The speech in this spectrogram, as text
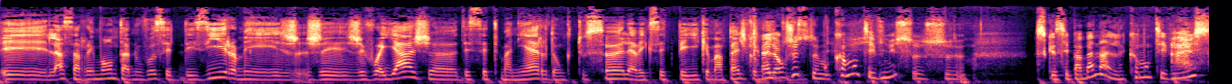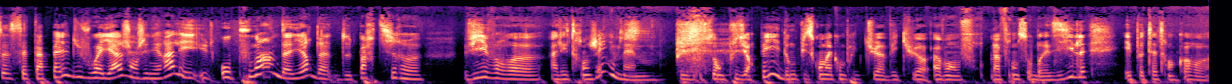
et là, ça remonte à nouveau ce désir, mais je, voyage euh, de cette manière, donc tout seul, avec ce pays qui m'appelle. Alors justement, comment t'es venu ce, ce- parce que c'est pas banal. Comment t'es venu ce- cet appel du voyage en général et au point d'ailleurs de, de partir euh, vivre euh, à l'étranger même, dans plusieurs pays. Donc puisqu'on a compris que tu as vécu avant la France au Brésil et peut-être encore. euh,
